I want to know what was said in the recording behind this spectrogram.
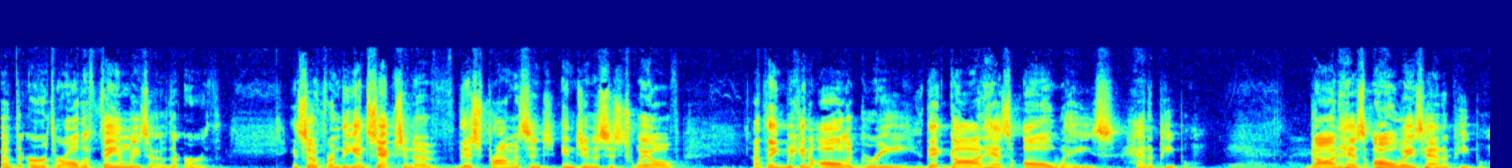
of the earth, or all the families of the earth. And so, from the inception of this promise in, in Genesis 12, I think we can all agree that God has always had a people. God has always had a people.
